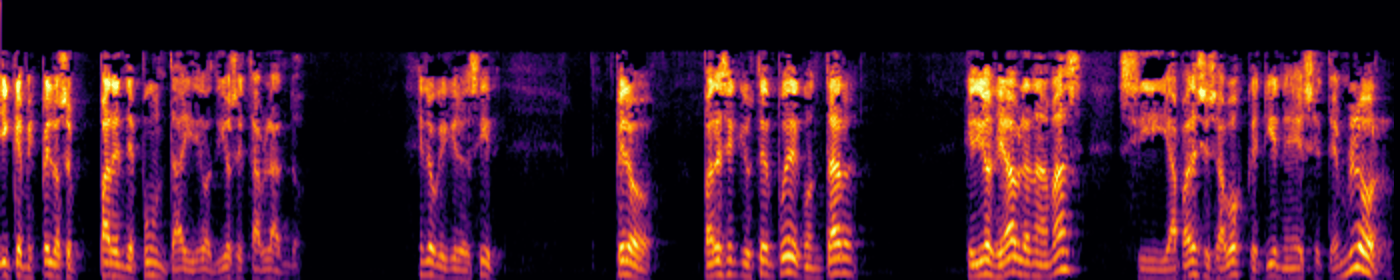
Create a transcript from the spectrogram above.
y que mis pelos se paren de punta y digo, Dios está hablando. Es lo que quiero decir. Pero parece que usted puede contar que Dios le habla nada más si aparece esa voz que tiene ese temblor.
